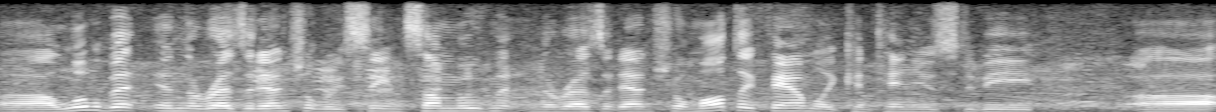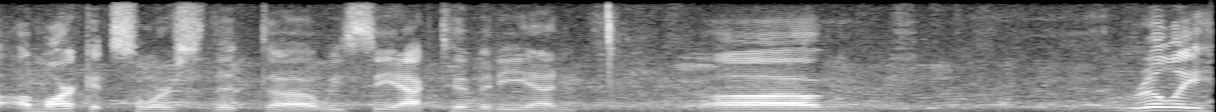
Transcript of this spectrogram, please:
uh, a little bit in the residential. We've seen some movement in the residential. Multifamily continues to be uh, a market source that uh, we see activity in. Um, really,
